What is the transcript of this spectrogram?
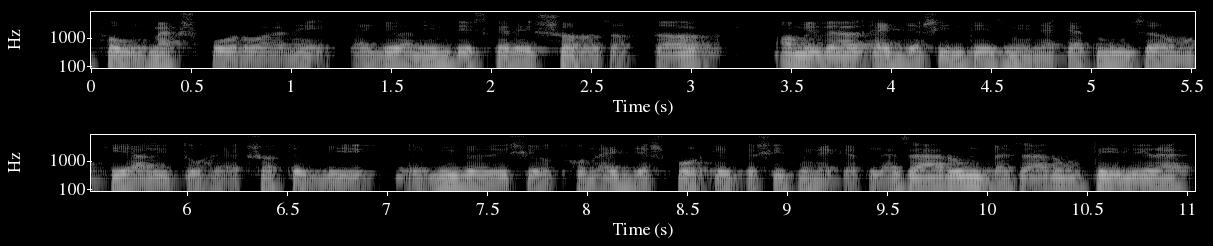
fogunk megspórolni egy olyan intézkedés sorozattal, amivel egyes intézményeket, múzeumok, kiállítóhelyek, stb. művelési otthon, egyes sportlétesítményeket lezárunk, bezárunk télire,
